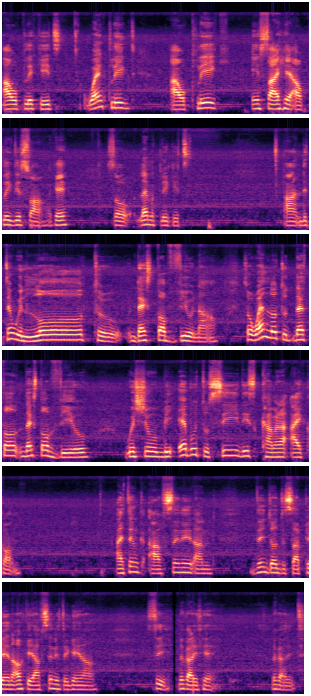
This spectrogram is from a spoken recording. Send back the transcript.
i will click it. When clicked i'll click inside here i'll click this one okay? So let me click it. And the thing will load to desktop view now so when load to desktop, desktop view, we should be able to see this camera icon. I think I've seen it and didn't just disappear now. Okay, I've seen it again now. See, look at it here. Look at it.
